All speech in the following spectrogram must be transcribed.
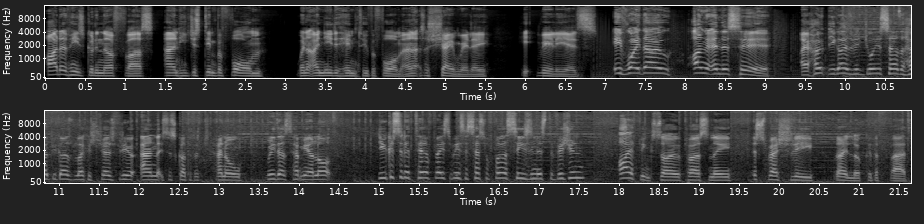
I don't think he's good enough for us, and he just didn't perform when I needed him to perform, and that's a shame, really. It really is. Either way, though, I'm going to end this here. I hope you guys enjoyed yourselves. I hope you guys like and share this video and subscribe to the channel. It really does help me a lot. Do you consider 10th place to be a successful first season in this division? I think so, personally, especially when I look at the fact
